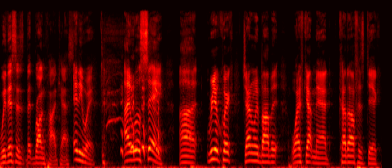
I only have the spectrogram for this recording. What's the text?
Well, this is the wrong podcast. Anyway, I will say, uh, real quick, John Wayne Bobbitt, wife got mad, cut off his dick,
